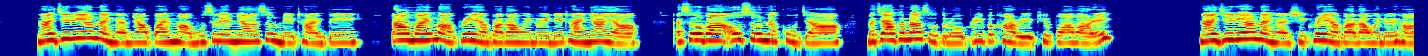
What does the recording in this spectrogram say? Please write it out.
။နိုင်ဂျီးရီးယားနိုင်ငံမြောက်ပိုင်းမှာမွတ်စလင်များစုနေထိုင်ပြီးတောင်ပိုင်းမှာခရစ်ယာန်ဘာသာဝင်တွေနေထိုင်ကြရာအဆိုပါအုပ်စုနှစ်ခုကြားမကြာခဏဆိုသလိုပြိပခတွေဖြစ်ပွားပါတယ်။နိုင်ဂျီးရီးယားနိုင်ငံရှိခရစ်ယာန်ဘာသာဝင်တွေဟာ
